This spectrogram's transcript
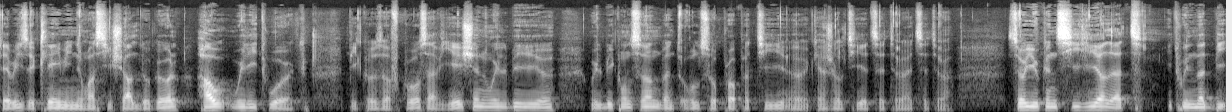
there is a claim in Roissy Charles de Gaulle, how will it work? Because of course aviation will be uh, will be concerned, but also property, uh, casualty, etc., etc. So you can see here that it will not be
